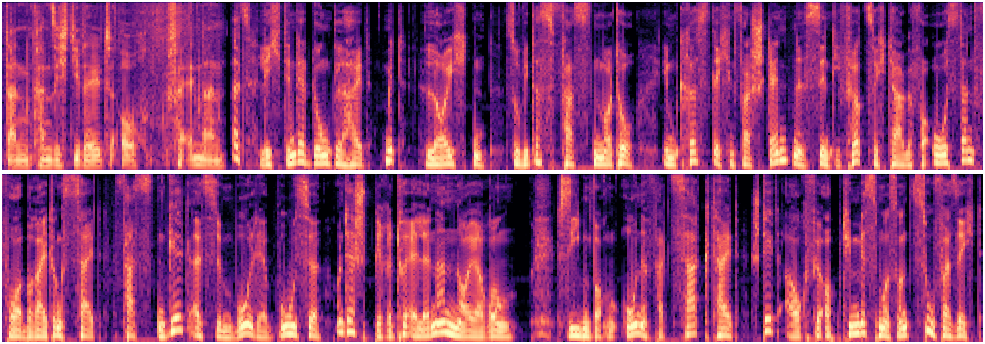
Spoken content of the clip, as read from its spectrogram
dann kann sich die Welt auch verändern. Als Licht in der Dunkelheit mit Leuchten, so wie das Fastenmotto. Im christlichen Verständnis sind die 40 Tage vor Ostern Vorbereitungszeit. Fasten gilt als Symbol der Buße und der spirituellen Erneuerung. Sieben Wochen ohne Verzagtheit steht auch für Optimismus und Zuversicht.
